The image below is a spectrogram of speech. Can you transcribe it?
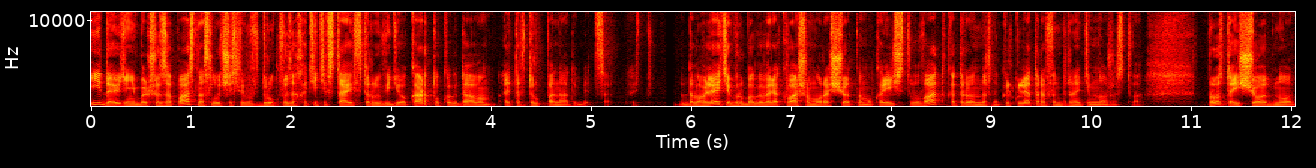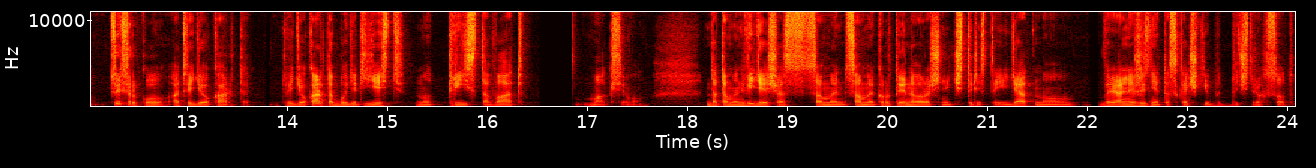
и даете небольшой запас на случай, если вы вдруг вы захотите вставить вторую видеокарту, когда вам это вдруг понадобится. То есть добавляете, грубо говоря, к вашему расчетному количеству ватт, которые вам нужны, калькуляторов в интернете множество, просто еще одну циферку от видеокарты. Видеокарта будет есть ну, 300 ватт максимум. Да, там NVIDIA сейчас самые, самые крутые навороченные 400 едят, но в реальной жизни это скачки будут до 400.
